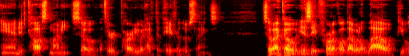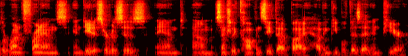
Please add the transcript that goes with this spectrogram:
and it costs money. So a third party would have to pay for those things. So Echo is a protocol that would allow people to run front ends and data services and um, essentially compensate that by having people visit and peer,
